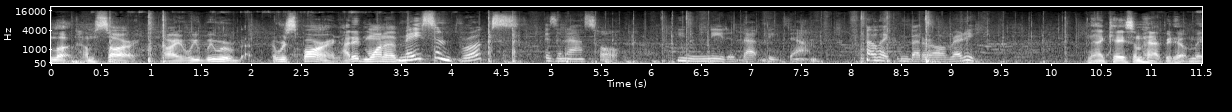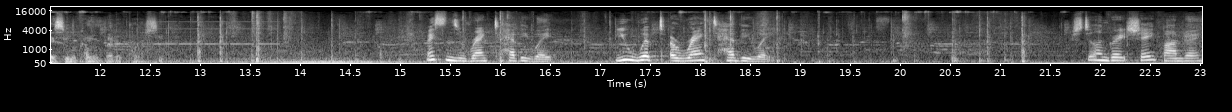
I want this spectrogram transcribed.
Look, I'm sorry. All right, we, we were we were sparring. I didn't want to. Mason Brooks is an asshole. He needed that beatdown. I like him better already. In that case, I'm happy to help Mason become a better person. Mason's a ranked heavyweight. You whipped a ranked heavyweight. You're still in great shape, Andre.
